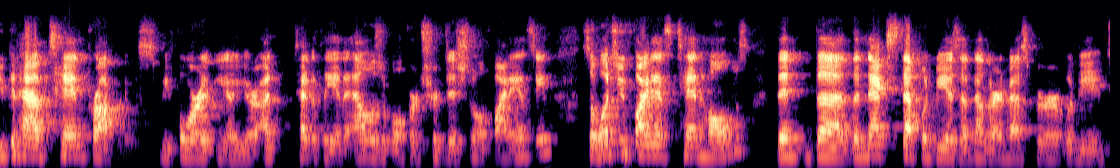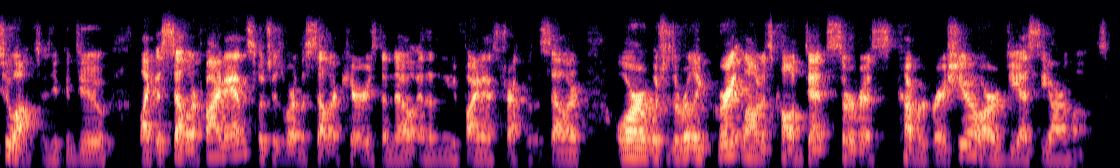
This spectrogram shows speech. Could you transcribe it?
you could have 10 properties before you know you're technically ineligible for traditional financing. So once you finance 10 homes then the the next step would be as another investor would be two options. You could do like a seller finance which is where the seller carries the note and then you finance directly with the seller or which is a really great loan. It's called debt service covered ratio or dscr loans.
